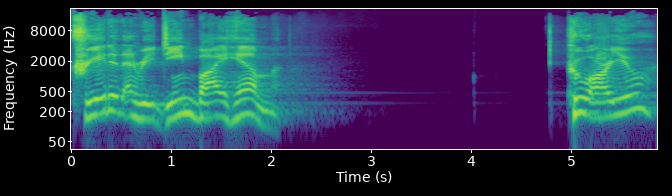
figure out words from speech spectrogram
created and redeemed by him. Who are you?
